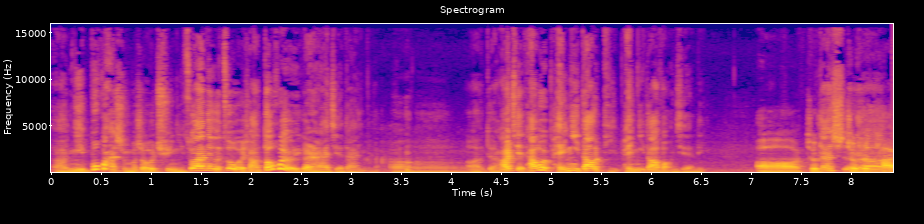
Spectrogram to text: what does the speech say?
呃，你不管什么时候去，你坐在那个座位上都会有一个人来接待你的哦啊、对，而且他会陪你到底，陪你到房间里。哦，就但是就是他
